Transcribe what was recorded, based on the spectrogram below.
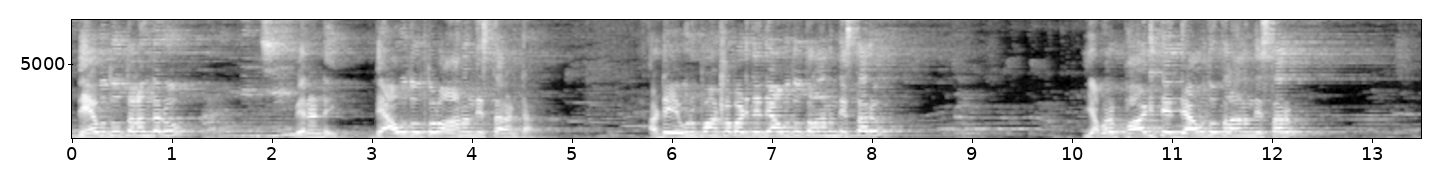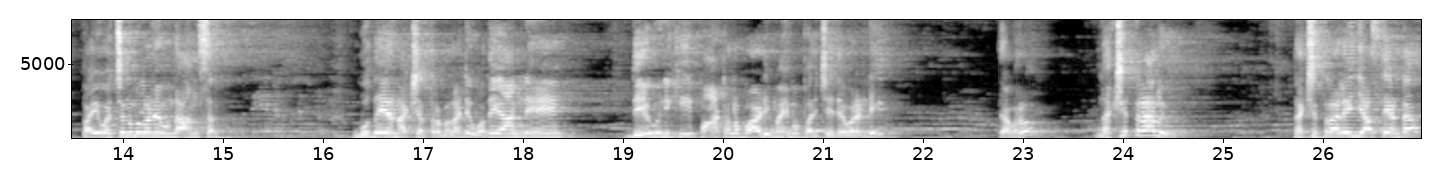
దేవదూతలందరూ వినండి. దేవదూతలు ఆనందిస్తారంట. అంటే ఎవరు పాటలు పాడితే దేవదూతలు ఆనందిస్తారు? ఎవరు పాడితే దేవదూతలు ఆనందిస్తారు? పై వచనములోనే ఉంది ఆన్సర్. ఉదయ నక్షత్రములు. అంటే ఉదయాన్నే దేవునికి పాటలు పాడి మహిమపరిచేది ఎవరండి? ఎవరు? నక్షత్రాలు. నక్షత్రాలు ఏం చేస్తాయంట?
